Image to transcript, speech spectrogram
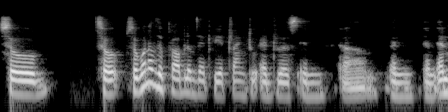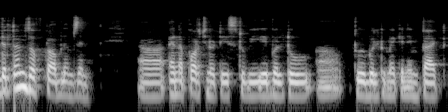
So so so one of the problems that we are trying to address in um, and, and and there are tons of problems in uh, and opportunities to be able to uh, to able to make an impact.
